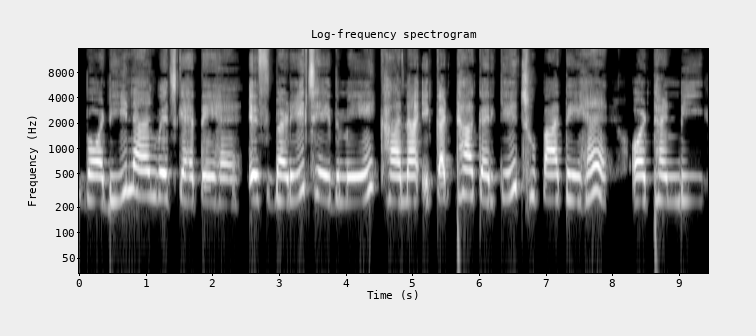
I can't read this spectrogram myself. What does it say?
बॉडी लैंग्वेज कहते हैं। इस बड़े छेद में खाना इकट्ठा करके छुपाते हैं और ठंडी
